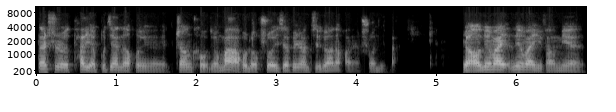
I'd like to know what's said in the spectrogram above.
但是他也不见得会张口就骂或者说一些非常极端的话来说你吧。然后另外另外一方面，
